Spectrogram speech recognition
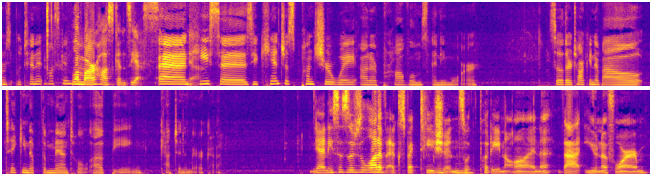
Or is it Lieutenant Hoskins? Lamar Hoskins, yes. And Yeah. he says you can't just punch your way out of problems anymore. So they're talking about taking up the mantle of being Captain America. Yeah, and he says there's a lot of expectations Mm-hmm. with putting on that uniform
